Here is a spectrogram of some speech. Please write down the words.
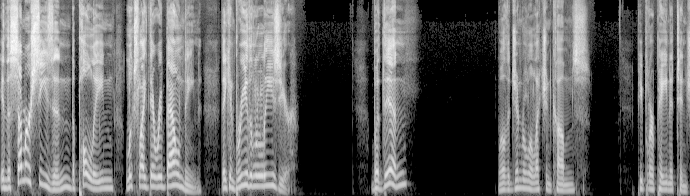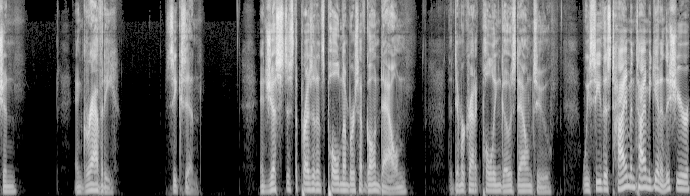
in the summer season, the polling looks like they're rebounding. They can breathe a little easier. But then Well, the general election comes, people are paying attention, and gravity seeks in. And just as the president's poll numbers have gone down, the Democratic polling goes down too. We see this time and time again. And this year,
